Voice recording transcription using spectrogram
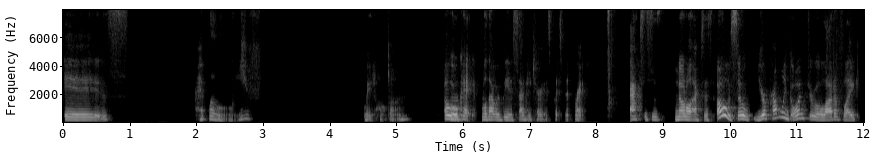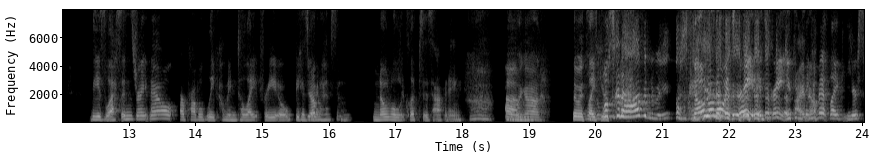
is, I believe. Wait, hold on. Oh, Hmm. okay. Well, that would be a Sagittarius placement, right? Axis is nodal axis. Oh, so you're probably going through a lot of like these lessons right now are probably coming to light for you because you're gonna have some nodal eclipses happening. oh my Um, god. So it's What's, like you're what's gonna happen to me? No, no, no. It's great. It's great. You can I think of it like you're.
